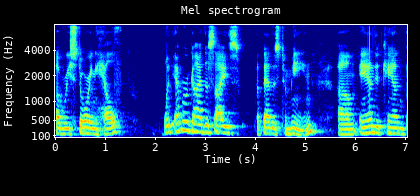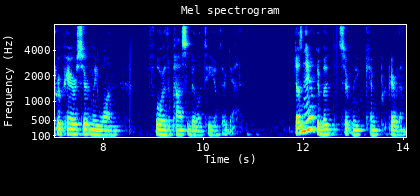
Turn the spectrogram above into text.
of restoring health, whatever God decides what that is to mean, um, and it can prepare certainly one for the possibility of their death. Doesn't have to, but certainly can prepare them.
